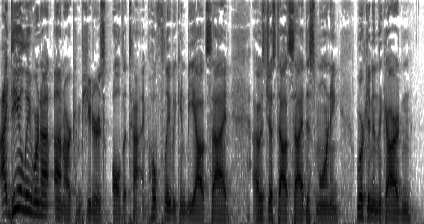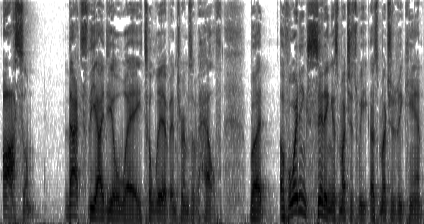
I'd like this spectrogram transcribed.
Ideally, we're not on our computers all the time. Hopefully, we can be outside. I was just outside this morning working in the garden. Awesome. That's the ideal way to live in terms of health. But avoiding sitting as much as we as much as we can,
